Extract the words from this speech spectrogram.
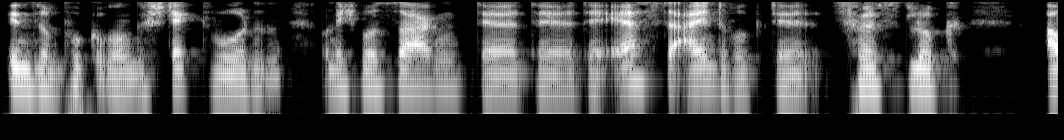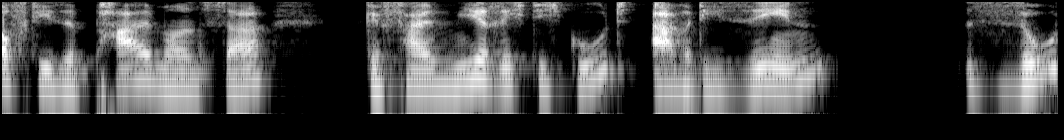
in so ein Pokémon gesteckt wurden. Und ich muss sagen, der, der, der erste Eindruck, der First Look auf diese Palmonster gefallen mir richtig gut, aber die sehen so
